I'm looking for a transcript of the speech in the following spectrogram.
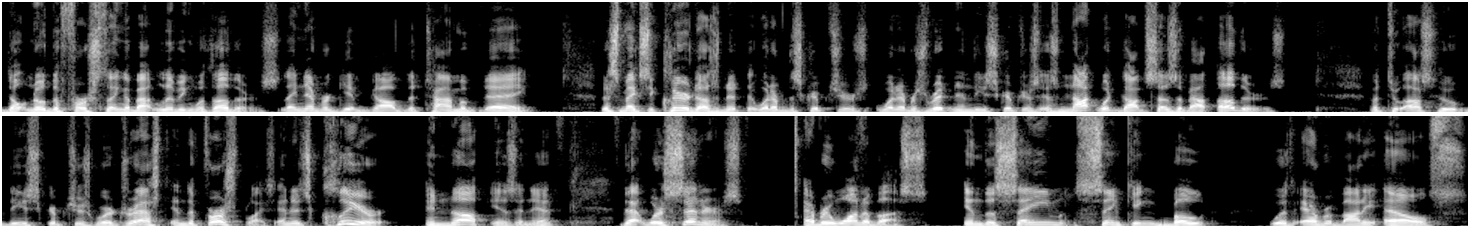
don't know the first thing about living with others. They never give God the time of day. This makes it clear, doesn't it, that whatever the scriptures, whatever's written in these scriptures is not what God says about others, but to us whom these scriptures were addressed in the first place. And it's clear enough, isn't it, that we're sinners, every one of us, in the same sinking boat with everybody else.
